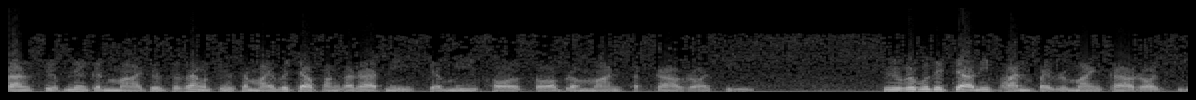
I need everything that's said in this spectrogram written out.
การเสืบเนื่องกันมาจนกระทั่งถึงสมัยพระเจ้าพังคราชนี่จะมีพศประมาณสักเก้าร้อยปีคือพระพุทธเจ้านิพพานไปประมาณเก้าร้อยปี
